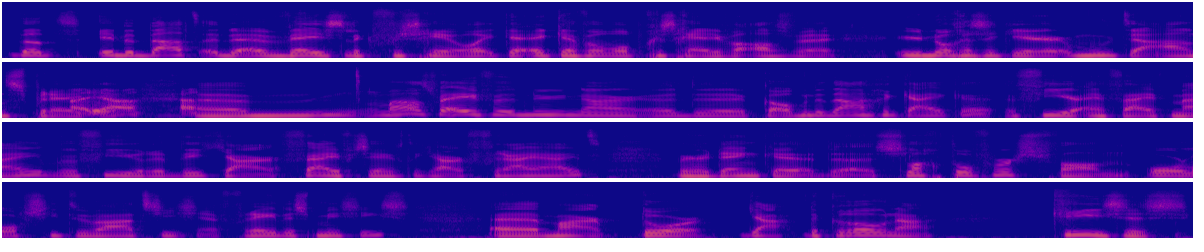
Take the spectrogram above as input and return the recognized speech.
Dat is inderdaad een, wezenlijk verschil. Ik, ik heb hem opgeschreven als we u nog eens een keer moeten aanspreken. Ja, ehm, maar als we even nu naar eh, de komende dagen kijken. 4 en 5 mei. We vieren dit jaar 75 jaar vrijheid. We herdenken de slachtoffers van oorlogssituaties en vredesmissies. Uh, maar door ja, de coronacrisis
